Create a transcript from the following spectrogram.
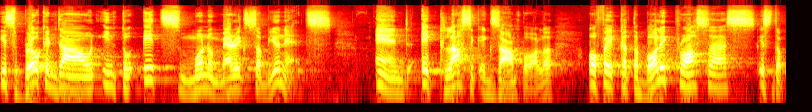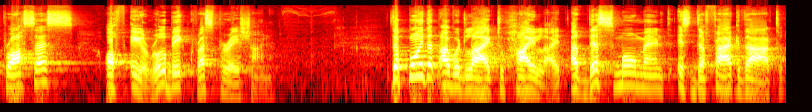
is broken down into its monomeric subunits. And a classic example of a catabolic process is the process of aerobic respiration. The point that I would like to highlight at this moment is the fact that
